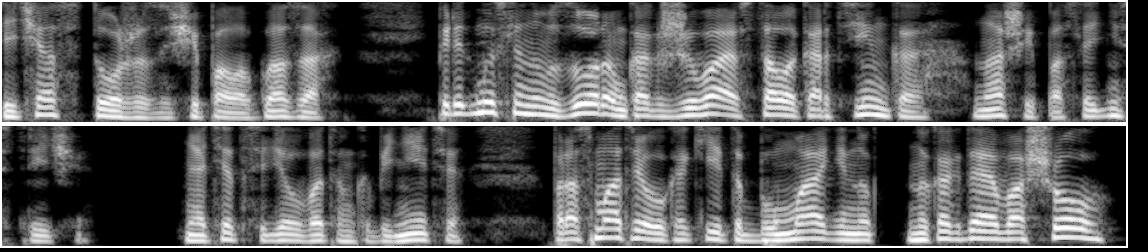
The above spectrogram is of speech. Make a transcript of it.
Сейчас тоже защипало в глазах. Перед мысленным взором, как живая, встала картинка нашей последней встречи. Отец сидел в этом кабинете, просматривал какие-то бумаги, но, но когда я вошел,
